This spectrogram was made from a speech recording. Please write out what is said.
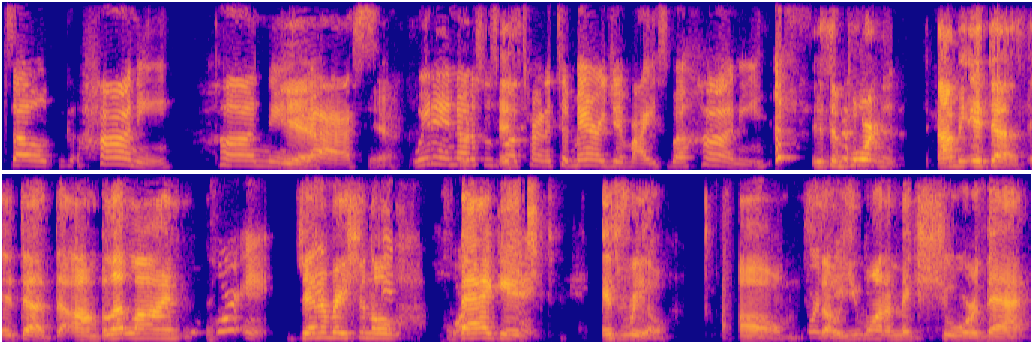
So honey, honey, Yeah. yes. Yeah, We didn't know this was gonna It's- turn into marriage advice, but honey, it's important. I mean, it does. It does. The um, bloodline, important. generational important. baggage is real. Um, so you want to make sure that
